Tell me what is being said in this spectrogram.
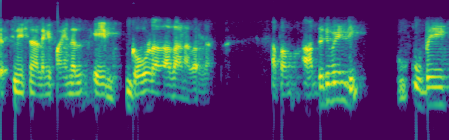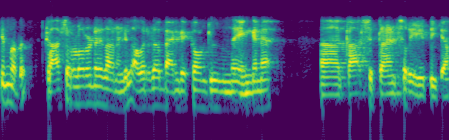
ഡെസ്റ്റിനേഷൻ അല്ലെങ്കിൽ ഫൈനൽ എയിം ഗോൾ അതാണ് അവരുടെ. അപ്പം അതിനുവേണ്ടി ഉപയോഗിക്കുന്നത് കാശുള്ളവരുടേതാണെങ്കിൽ അവരുടെ ബാങ്ക് അക്കൗണ്ടിൽ നിന്ന് എങ്ങനെ കാശ് ട്രാൻസ്ഫർ ചെയ്യിപ്പിക്കാം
